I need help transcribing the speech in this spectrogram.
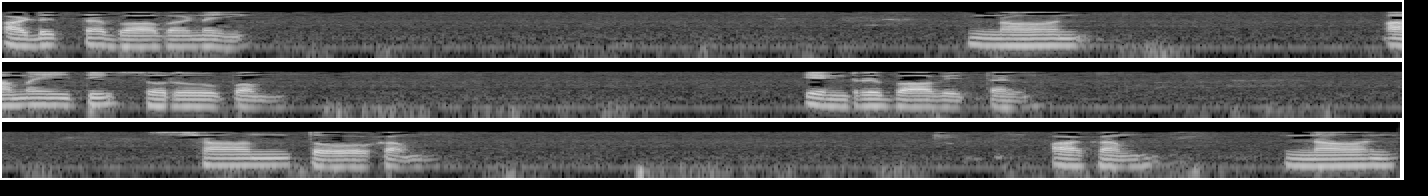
அடுத்த பாவனை நான் அமைதி சொரூபம் என்று பாவித்தல். சாந்தோகம். அகம். நான்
